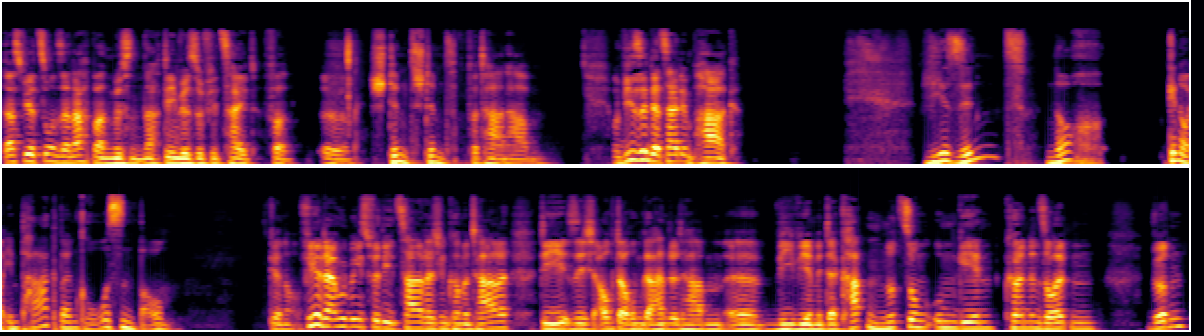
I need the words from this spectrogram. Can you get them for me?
dass wir zu unseren Nachbarn müssen, nachdem wir so viel Zeit ver, äh, Stimmt, stimmt. vertan haben. Und wir sind derzeit im Park. Wir sind noch, genau, im Park beim großen Baum. Genau. Vielen Dank übrigens für die zahlreichen Kommentare, die sich auch darum gehandelt haben, äh, wie wir mit der Kartennutzung umgehen können sollten würden.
